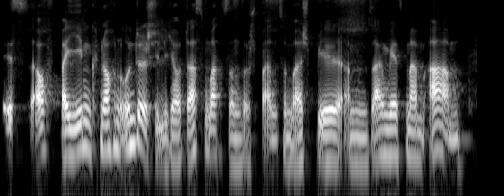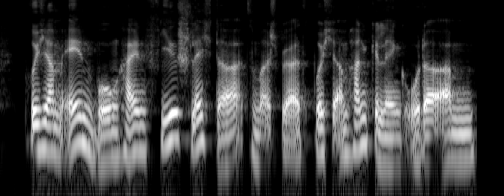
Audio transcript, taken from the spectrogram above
ist auch bei jedem Knochen unterschiedlich. Auch das macht es dann so spannend. Zum Beispiel, ähm, sagen wir jetzt mal am Arm. Brüche am Ellenbogen heilen viel schlechter, zum Beispiel als Brüche am Handgelenk oder am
